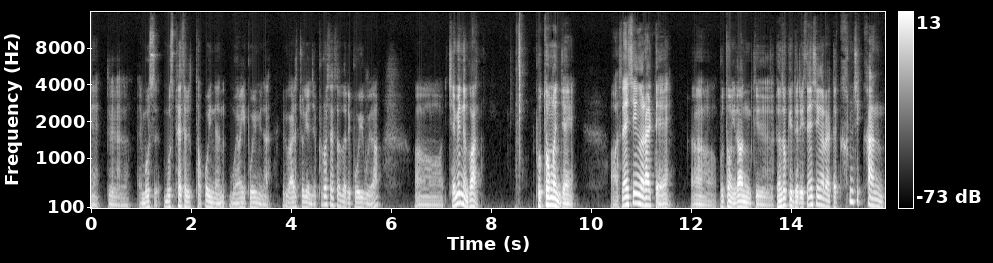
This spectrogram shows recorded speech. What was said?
예, 그, 모스, 모스펫을 덮고 있는 모양이 보입니다. 그리고 아래쪽에 이제 프로세서들이 보이고요. 어, 재밌는 건 보통은 이제 어, 센싱을 할 때, 어, 보통 이런 그 변속기들이 센싱을 할 때 큼직한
